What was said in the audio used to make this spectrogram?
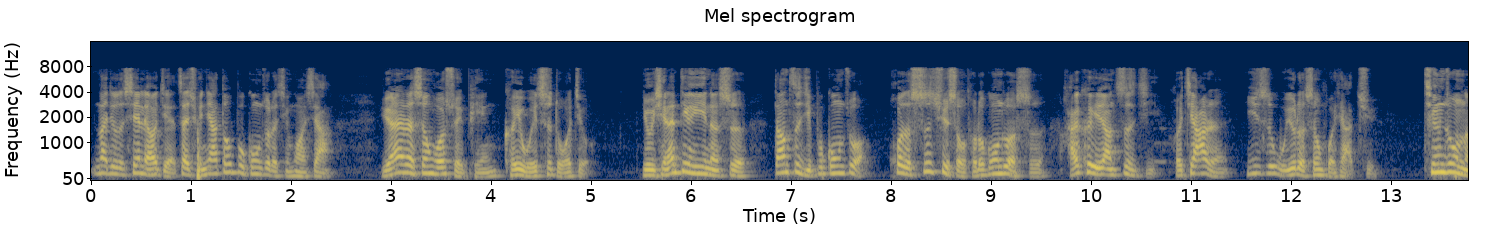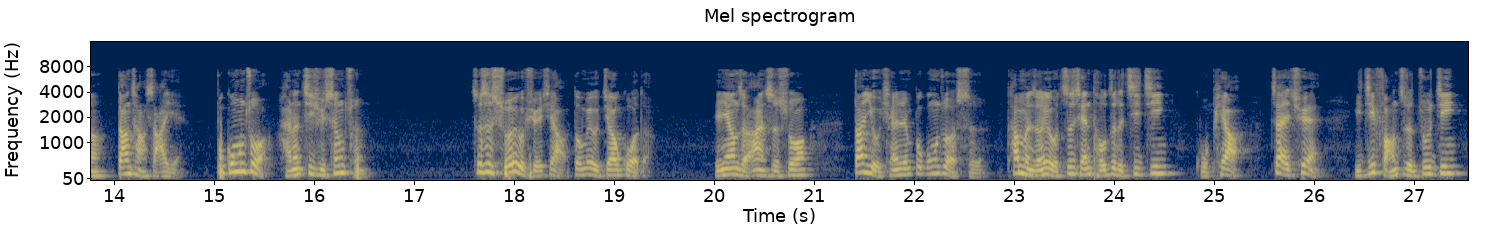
那就是先了解在全家都不工作的情况下。原来的生活水平可以维持多久？有钱的定义呢？是当自己不工作或者失去手头的工作时，还可以让自己和家人衣食无忧的生活下去。听众呢当场傻眼，不工作还能继续生存？这是所有学校都没有教过的。演讲者暗示说，当有钱人不工作时，他们仍有之前投资的基金、股票、债券以及房子的租金。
